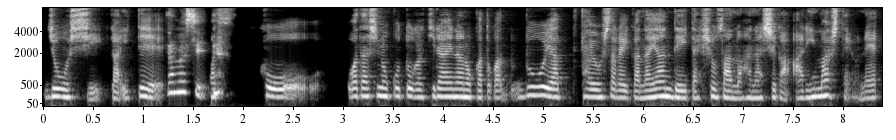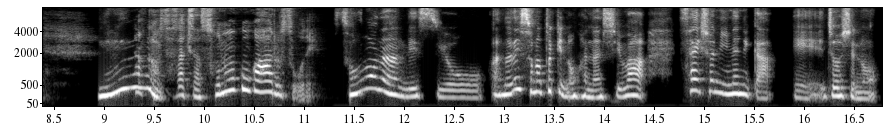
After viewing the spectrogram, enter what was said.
上司がいて、楽しい。こう、私のことが嫌いなのかとか、どうやって対応したらいいか悩んでいた秘書さんの話がありましたよね。うんなんか佐々木さん、その後があるそうで。そうなんですよ。あのね、その時のお話は、最初に何か、えー上司の、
